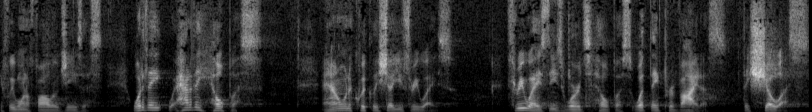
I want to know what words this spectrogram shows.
if we want to follow Jesus. What do they, how do they help us? And I want to quickly show you three ways. Three ways these words help us, what they provide us, they show us.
